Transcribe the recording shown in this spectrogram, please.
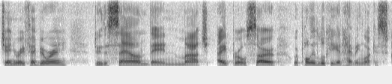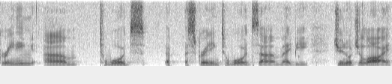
January, February, do the sound, then March, April. So we're probably looking at having like a screening um, towards a, a screening towards uh, maybe June or July.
